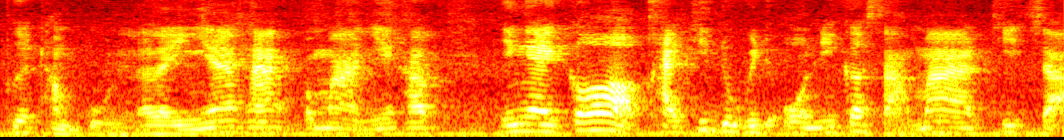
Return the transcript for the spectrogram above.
เพื่อทำบุญอะไรอย่างเงี้ยฮะประมาณนี้ครับ ยังไงก็ใครที่ดูวิดีโอนี้ก็สามารถที่จะ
